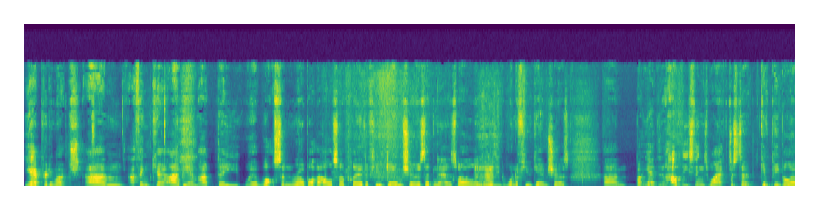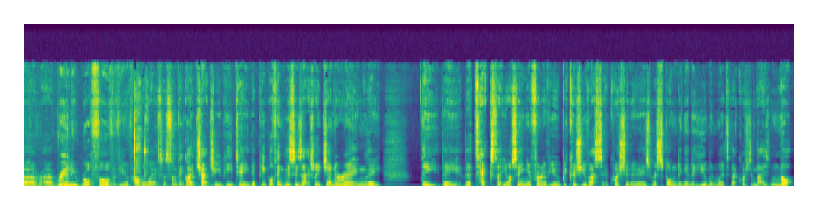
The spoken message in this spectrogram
Yeah, pretty much. Um, I think uh, IBM had the uh, Watson robot that also played a few game shows, didn't it, as well, and, mm-hmm. and won a few game shows. Um, but yeah, how these things work, just to give people a, a, really rough overview of how they work. So something like ChatGPT, that people think this is actually generating the the, the, the text that you're seeing in front of you because you've asked it a question and it is responding in a human way to that question. That is not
